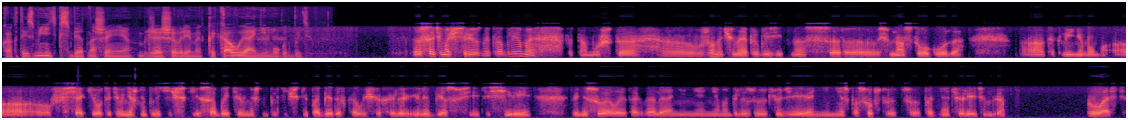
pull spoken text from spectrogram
как-то изменить к себе отношения в ближайшее время, каковы они могут быть? С этим очень серьезные проблемы, потому что э, уже начиная приблизительно с 2018 э, года, э, как минимум, всякие вот эти внешнеполитические события, внешнеполитические победы в кавычках или, или без, все эти Сирии, Венесуэлы и так далее, они не, не мобилизуют людей, они не способствуют поднятию рейтинга власти.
